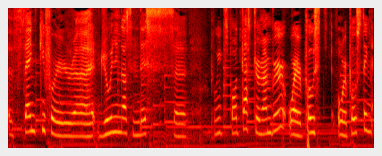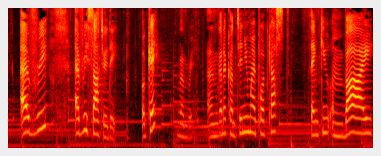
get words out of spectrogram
Thank you for uh, joining us in this uh, week's podcast. Remember, we're post we're posting every every Saturday. Okay, remember. I'm gonna continue my podcast. Thank you and bye.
